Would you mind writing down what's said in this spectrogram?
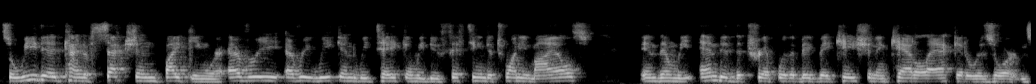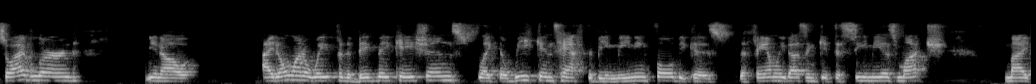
So we did kind of section biking where every every weekend we take and we do 15 to 20 miles, and then we ended the trip with a big vacation in Cadillac at a resort. And so I've learned, you know, I don't want to wait for the big vacations. Like the weekends have to be meaningful because the family doesn't get to see me as much my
